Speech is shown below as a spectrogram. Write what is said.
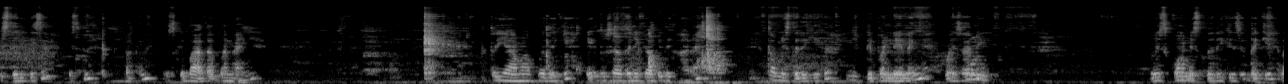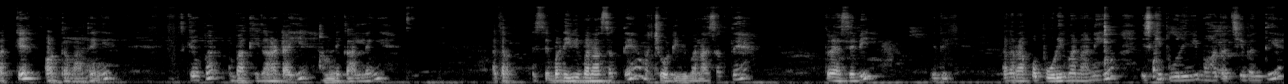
इस तरीके से इसमें रख लें, उसके बाद आप बनाएँगे। तो ये हम आपको देखिए, एक दूसरा तरीका भी दिखा रहे हैं। तो हम इस तरीके का ये टिपल ले लेंगे वैसा भी तो इसको हम इस तरीके से देखिए, रख के और दबा देंगे। इसके ऊपर बाकी का आटा ये हम निकाल लेंगे। अगर इससे बड़ी भी बना सकते हैं और छोटी भी बना सकते हैं। तो ऐसे भी, ये देखिए, अगर आपको पूड़ी बनानी हो, इसकी पूरी भी बहुत अच्छी बनती है,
